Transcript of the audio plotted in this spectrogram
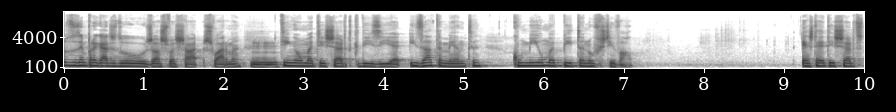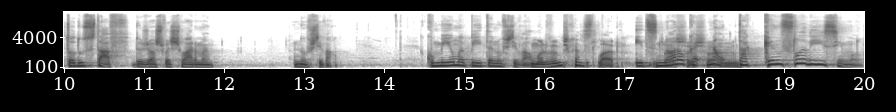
Todos os empregados do Joshua Shawarma Uhum. tinham uma t-shirt que dizia exatamente comi uma pita no festival. Esta é a t-shirt de todo o staff do Joshua Shawarma no festival. Comi uma pita no festival. Amor, vamos cancelar. It's not okay. Shawarma. Não, está canceladíssimo.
